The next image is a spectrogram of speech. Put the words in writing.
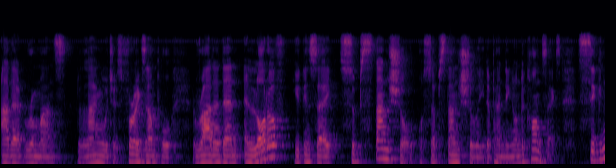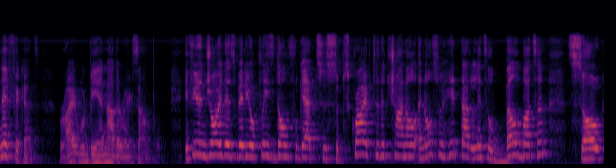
other Romance languages. For example, rather than a lot of, you can say substantial or substantially, depending on the context. Significant, right, would be another example. If you enjoyed this video, please don't forget to subscribe to the channel and also hit that little bell button so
